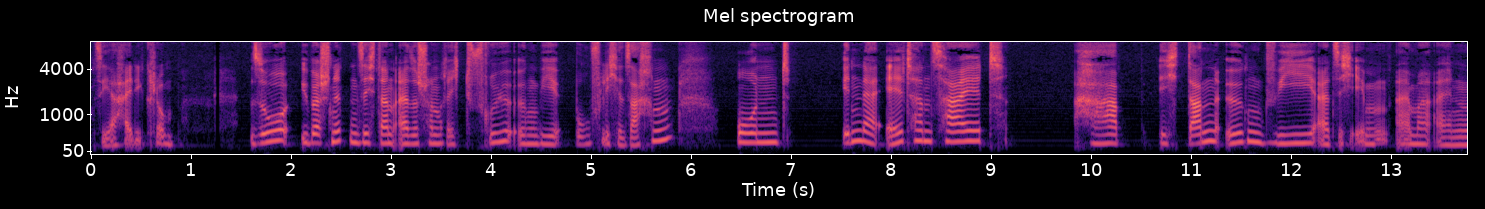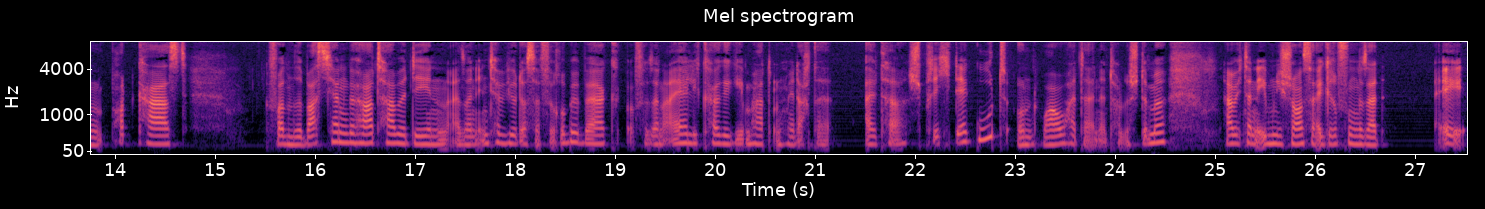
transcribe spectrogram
siehe Heidi Klum. So überschnitten sich dann also schon recht früh irgendwie berufliche Sachen. Und in der Elternzeit habe ich dann irgendwie, als ich eben einmal einen Podcast von Sebastian gehört habe, den, also ein Interview, das er für Rübbelberg für sein Eierlikör gegeben hat und mir dachte, Alter, spricht der gut und wow, hat er eine tolle Stimme, habe ich dann eben die Chance ergriffen und gesagt, ey,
